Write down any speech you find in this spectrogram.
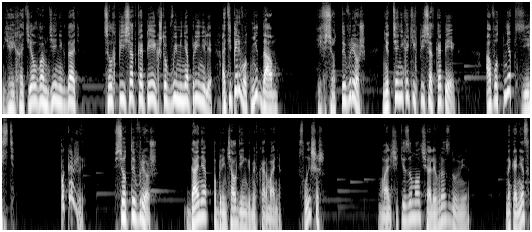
Я и хотел вам денег дать. Целых 50 копеек, чтобы вы меня приняли, а теперь вот не дам. И все ты врешь. Нет тебе никаких 50 копеек. А вот нет, есть. Покажи. Все ты врешь. Даня побренчал деньгами в кармане. Слышишь? Мальчики замолчали в раздумье. Наконец,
